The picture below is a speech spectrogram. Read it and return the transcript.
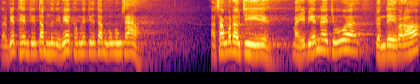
rồi viết thêm chữ tâm nữa thì viết không viết chữ tâm cũng không sao. À, xong bắt đầu trì bảy biến chú chuẩn đề vào đó.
